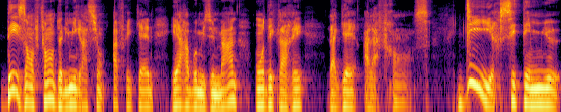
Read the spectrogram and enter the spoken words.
des enfants de l'immigration africaine et arabo-musulmane ont déclaré la guerre à la France. Dire c'était mieux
